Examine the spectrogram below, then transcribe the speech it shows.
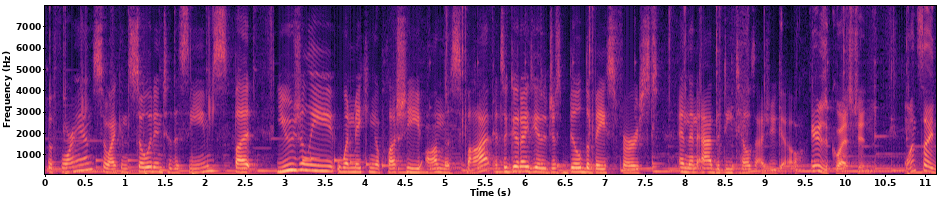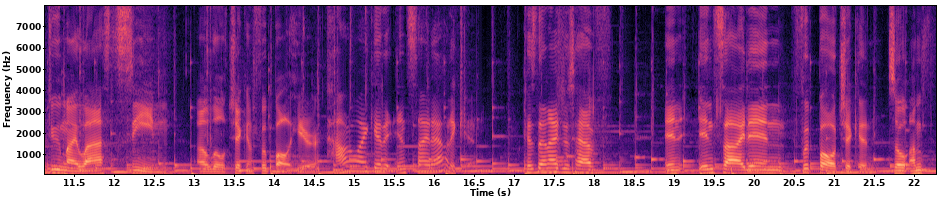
beforehand, so I can sew it into the seams. But usually when making a plushie on the spot, it's a good idea to just build the base first and then add the details as you go. Here's a question. Once I do my last seam, a little chicken football here, how do I get it inside out again? Because then I just have an inside in football chicken. So I'm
